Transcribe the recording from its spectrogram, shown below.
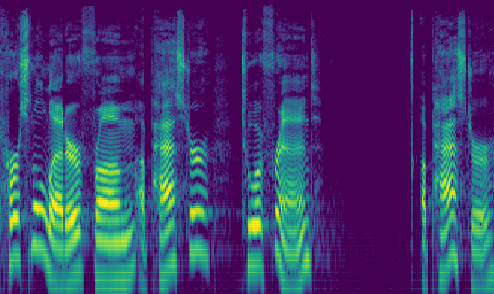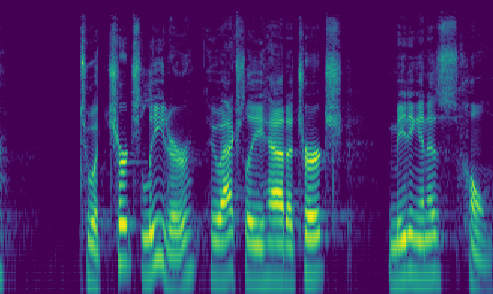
personal letter from a pastor to a friend, a pastor to a church leader who actually had a church meeting in his home.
